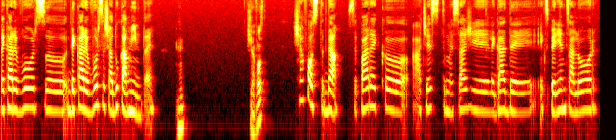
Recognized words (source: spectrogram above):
pe care vor să, de care vor să-și aducă aminte. Și a fost? Și a fost, da. Se pare că acest mesaj e legat de experiența lor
